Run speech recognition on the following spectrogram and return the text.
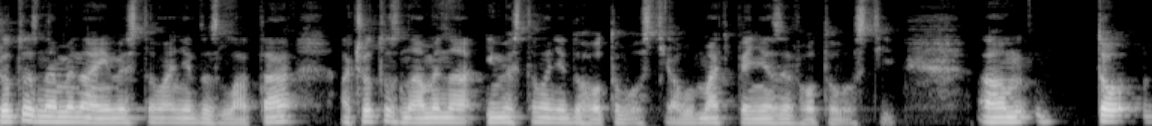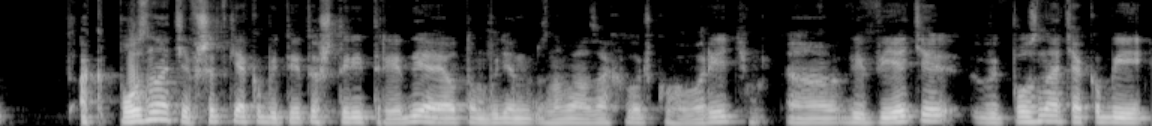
čo to znamená investovanie do zlata a čo to znamená investovanie do hotovosti alebo mať peniaze v hotovosti. Um, to, ak poznáte všetky akoby tieto štyri triedy, a ja o tom budem znova za chvíľočku hovoriť, uh, vy viete, vy poznáte akoby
